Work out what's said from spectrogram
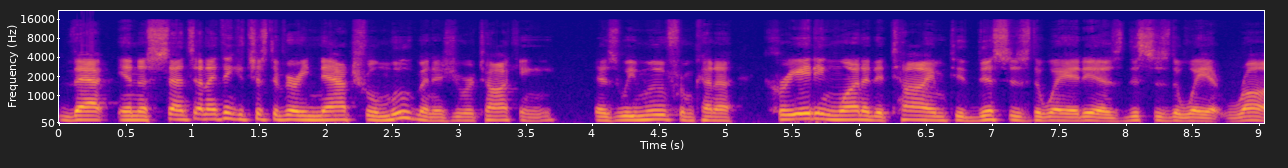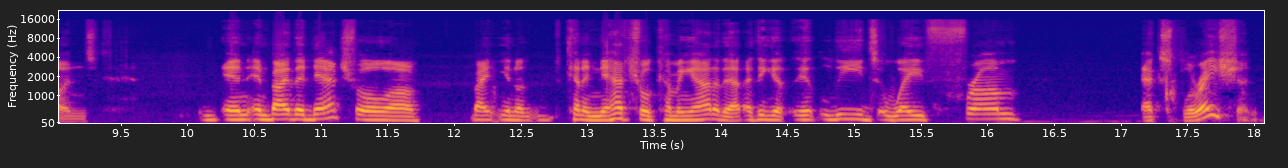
that, in a sense, and I think it's just a very natural movement as you were talking, as we move from kind of creating one at a time to this is the way it is, this is the way it runs. And and by the natural uh, by you know kind of natural coming out of that, I think it, it leads away from exploration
